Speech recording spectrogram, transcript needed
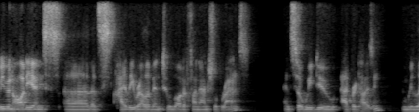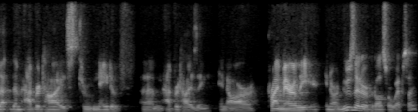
we have an audience uh, that's highly relevant to a lot of financial brands. And so we do advertising and we let them advertise through native um, advertising in our primarily in our newsletter, but also our website.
